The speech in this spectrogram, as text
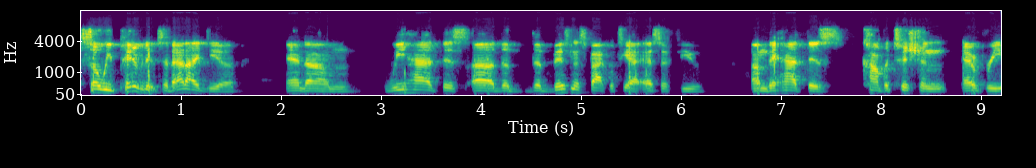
so we pivoted to that idea, and um, we had this uh, the the business faculty at SFU. Um, they had this competition every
